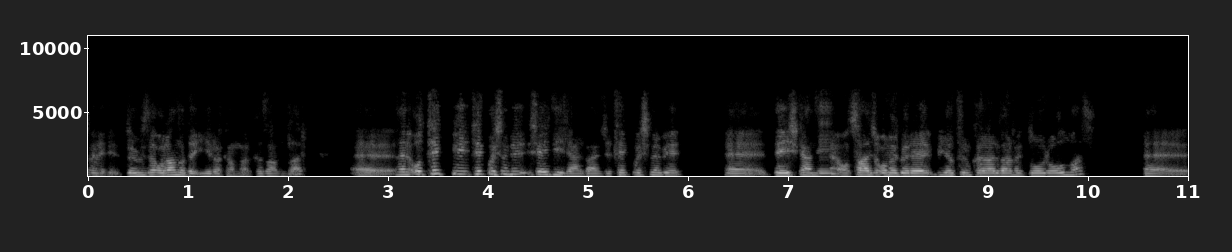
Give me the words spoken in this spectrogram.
hani, dövize oranla da iyi rakamlar kazandılar. E, hani o tek bir tek başına bir şey değil yani bence. Tek başına bir e, değişken değil. Yani o sadece ona göre bir yatırım kararı vermek doğru olmaz. E,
